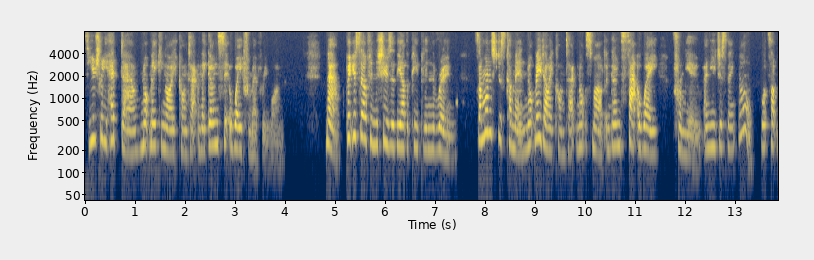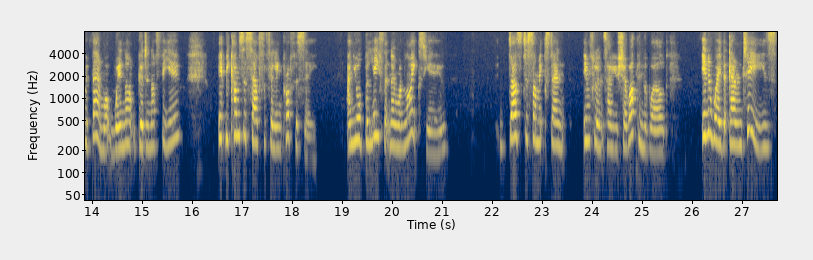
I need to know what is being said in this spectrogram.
it's usually head down, not making eye contact, and they go and sit away from everyone. Now, put yourself in the shoes of the other people in the room. Someone's just come in, not made eye contact, not smiled, and go and sat away from you. And you just think, oh, what's up with them? What, we're not good enough for you? It becomes a self fulfilling prophecy. And your belief that no one likes you does, to some extent, influence how you show up in the world, in a way that guarantees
